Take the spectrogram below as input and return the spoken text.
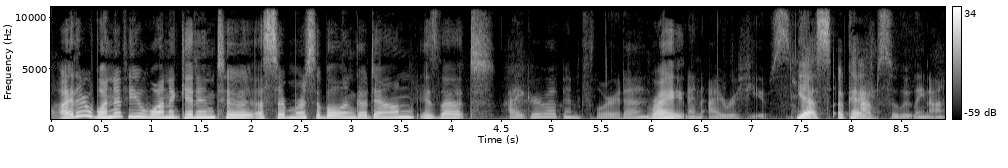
either one of you want to get into a submersible and go down? Is that I grew up in Florida right? and I refuse. yes. Okay. Absolutely not.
